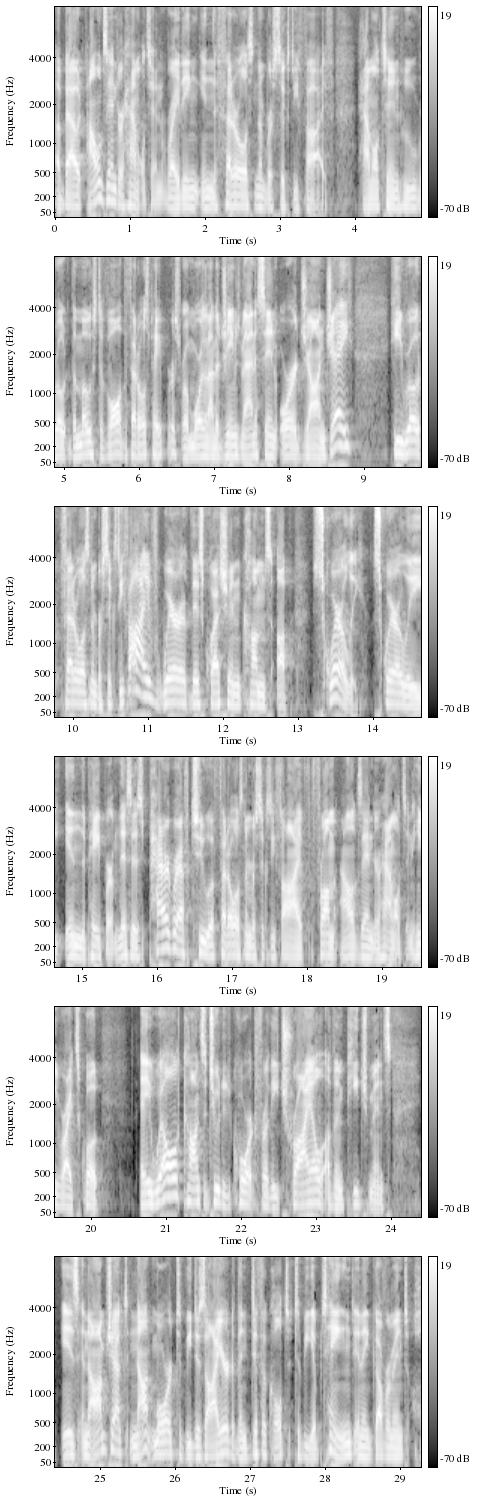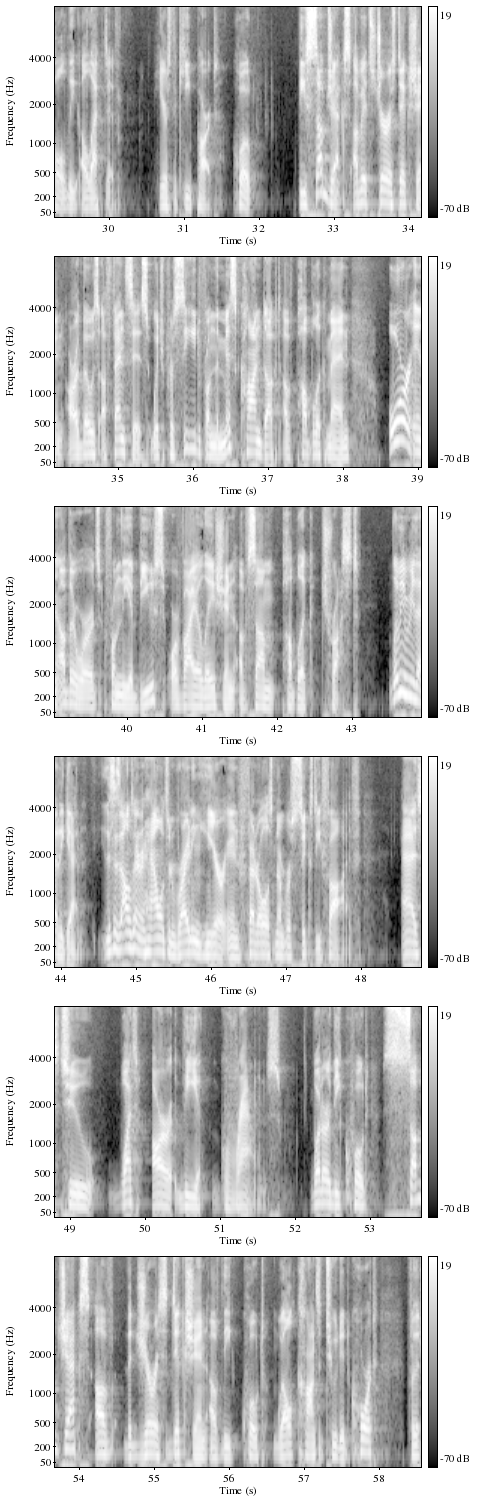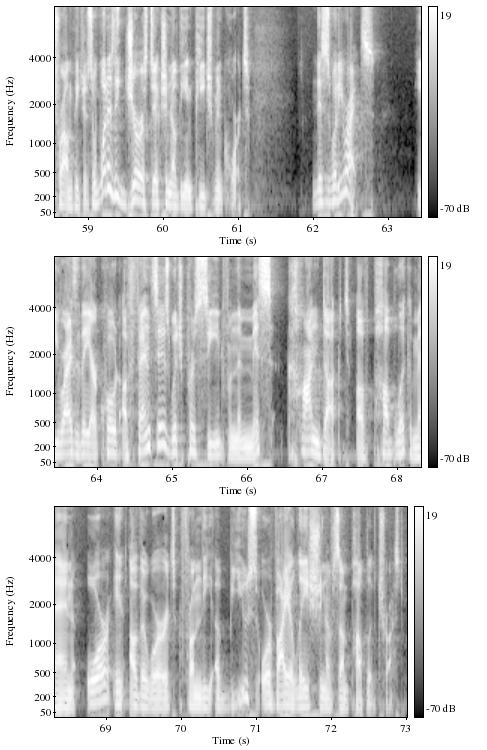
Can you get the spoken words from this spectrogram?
about Alexander Hamilton writing in the Federalist number 65. Hamilton, who wrote the most of all the Federalist Papers, wrote more than either James Madison or John Jay. He wrote Federalist number 65, where this question comes up squarely, squarely in the paper. This is paragraph two of Federalist number 65 from Alexander Hamilton. He writes, quote, a well constituted court for the trial of impeachments is an object not more to be desired than difficult to be obtained in a government wholly elective. Here's the key part quote, the subjects of its jurisdiction are those offenses which proceed from the misconduct of public men or, in other words, from the abuse or violation of some public trust. Let me read that again. This is Alexander Hamilton writing here in Federalist number 65 as to what are the grounds. What are the quote subjects of the jurisdiction of the quote well constituted court for the trial impeachment? So, what is the jurisdiction of the impeachment court? This is what he writes. He writes that they are, quote, offenses which proceed from the misconduct of public men, or in other words, from the abuse or violation of some public trust.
